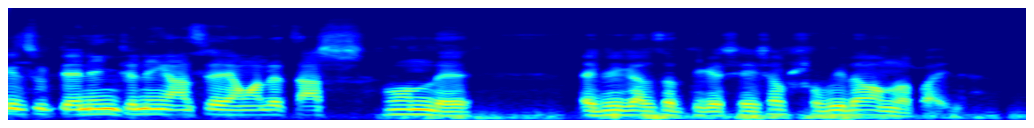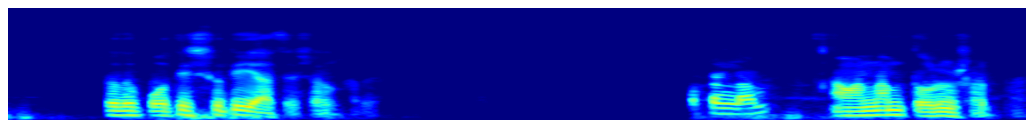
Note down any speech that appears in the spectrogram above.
কিছু ট্রেনিং ট্রেনিং আছে আমাদের চাষ সম্বন্ধে এগ্রিকালচার থেকে সেই সব সুবিধাও আমরা পাই না। শুধু প্রতিশ্রুতিই আছে সরকারের। আপনার নাম? আমার নাম তরুণ সরকার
